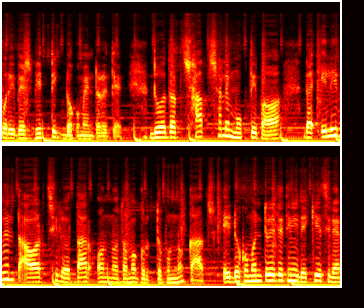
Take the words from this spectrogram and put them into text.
পরিবেশ ভিত্তিক ডকুমেন্টারিতে দু হাজার সাত সালে মুক্তি পাওয়া দ্য ইলেভেন্থ আওয়ার ছিল তার অন্যতম গুরুত্বপূর্ণ কাজ। এই ডকুমেন্টারিতে তিনি দেখিয়েছিলেন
